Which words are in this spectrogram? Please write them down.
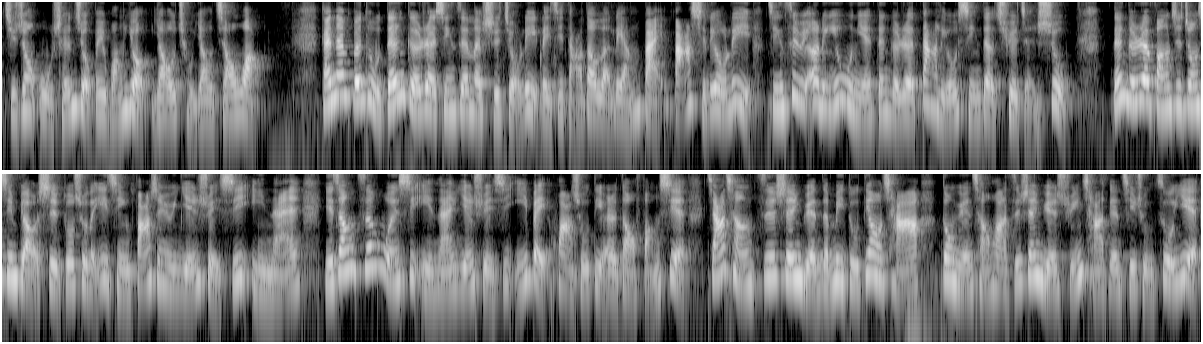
其中五成九。被网友要求要交往。台南本土登革热新增了十九例，累计达到了两百八十六例，仅次于二零一五年登革热大流行的确诊数。登革热防治中心表示，多数的疫情发生于盐水溪以南，也将曾文溪以南、盐水溪以北划出第二道防线，加强资深员的密度调查，动员强化资深员巡查跟基础作业，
